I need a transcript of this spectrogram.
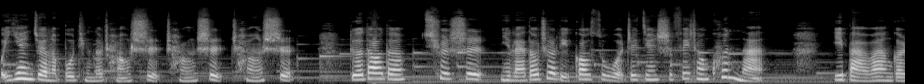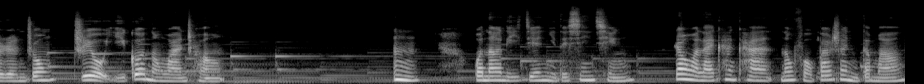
我厌倦了不停的尝试、尝试、尝试，得到的却是你来到这里告诉我这件事非常困难，一百万个人中只有一个能完成。嗯，我能理解你的心情，让我来看看能否帮上你的忙。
